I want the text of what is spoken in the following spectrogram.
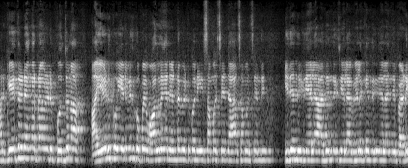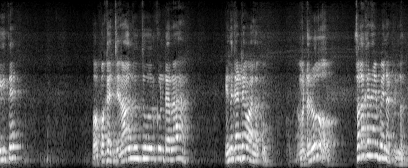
మరి కేతిరెడ్డి వెంకటరామరెడ్డి పొద్దున ఆ ఏడుకో ఎనిమిదికో పోయి వాళ్ళని కానీ ఎండ పెట్టుకొని ఈ సమస్య ఏంది? ఆ సమస్య ఏంది? ఇది ఎందుకు చేయలే? అది ఎందుకు చేయలే? వీళ్ళకి ఎందుకు చేయలే? అని చెప్పి అడిగితే గొప్పగా జనాలు చూస్తూ ఊరుకుంటారా? ఎందుకంటే వాళ్ళకు ఏమంటారు? చులకనైపోయినట్టున్నారు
